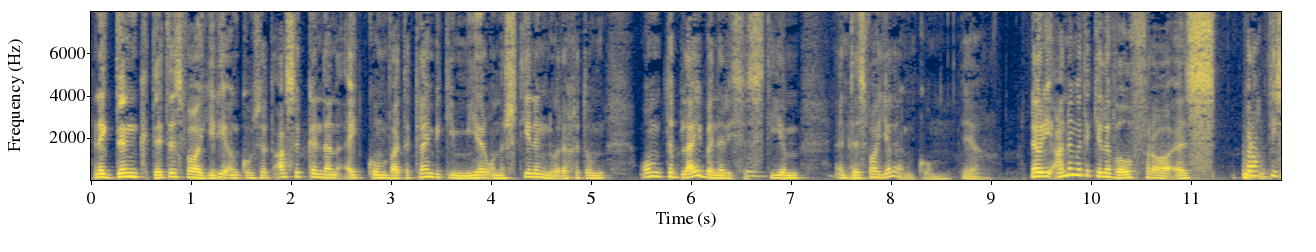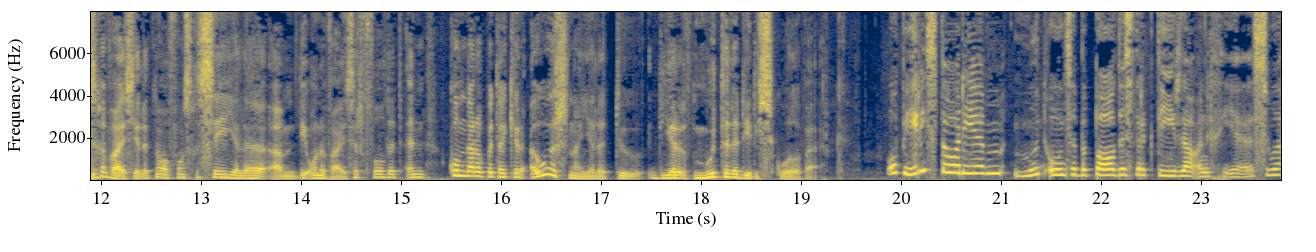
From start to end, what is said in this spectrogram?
En ek dink dit is waar hierdie inkomste dat as 'n kind dan uitkom wat 'n klein bietjie meer ondersteuning nodig het om om te bly binne die stelsel en dis waar jy inkom. Ja. Nou die ander ding wat ek julle wil vra is prakties gewys. Julle het nou al vir ons gesê julle ehm um, die onderwyser vul dit in. Kom daar ook baie keer ouers na julle toe deur of moet hulle deur die skool werk? Op hierdie stadium moet ons 'n bepaalde struktuur daaraan gee. So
